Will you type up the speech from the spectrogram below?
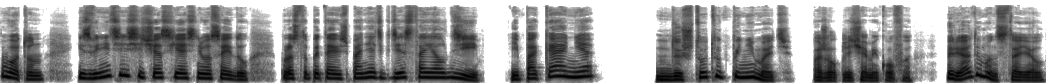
Вот он. Извините, сейчас я с него сойду. Просто пытаюсь понять, где стоял Ди. И пока не...» «Да что тут понимать?» — пожал плечами Кофа. «Рядом он стоял,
